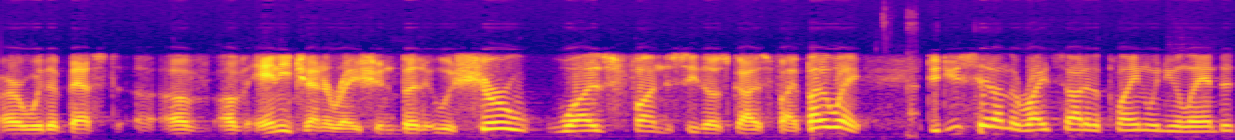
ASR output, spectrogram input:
are were the best of of any generation, but it was sure was fun to see those guys fight. By the way, did you sit on the right side of the plane when you landed?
